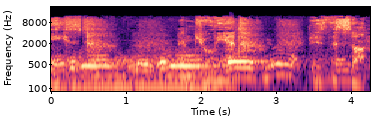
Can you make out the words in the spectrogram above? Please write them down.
east, and Juliet is the sun.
